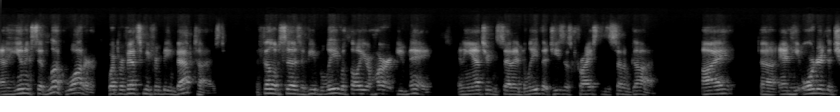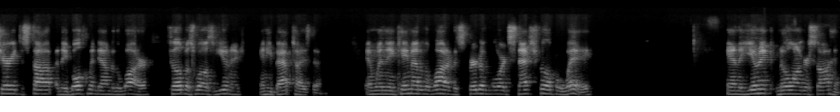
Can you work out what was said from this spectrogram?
and the eunuch said, Look, water, what prevents me from being baptized? And Philip says, If you believe with all your heart, you may. And he answered and said, I believe that Jesus Christ is the Son of God. I, uh, and he ordered the chariot to stop, and they both went down to the water, Philip as well as the eunuch, and he baptized them. And when they came out of the water, the Spirit of the Lord snatched Philip away, and the eunuch no longer saw him.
